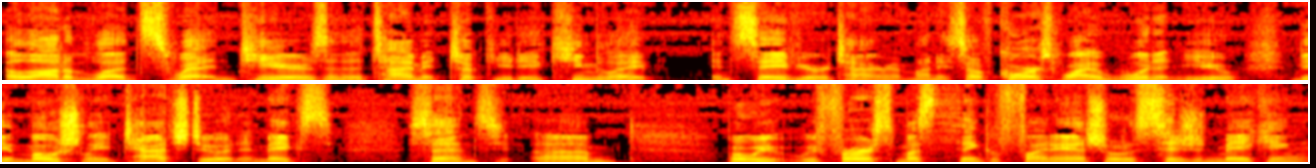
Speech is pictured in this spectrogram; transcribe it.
a lot of blood, sweat, and tears in the time it took you to accumulate and save your retirement money. So, of course, why wouldn't you be emotionally attached to it? It makes sense. Um, but we, we first must think of financial decision making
